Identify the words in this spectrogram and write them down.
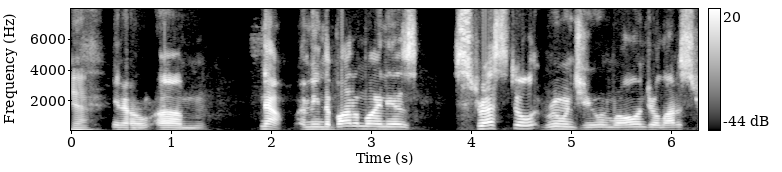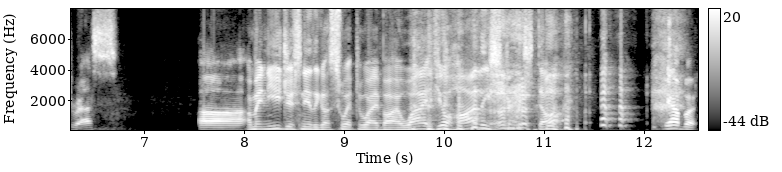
Yeah. You know, um, no, I mean the bottom line is stress still ruins you, and we're all under a lot of stress. Uh, I mean, you just nearly got swept away by a wave. You're highly stressed, Doc. yeah, but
